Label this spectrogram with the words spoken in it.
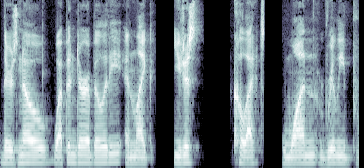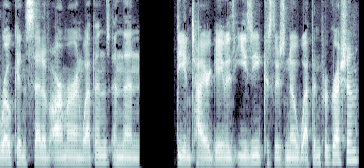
there's no weapon durability, and like you just collect one really broken set of armor and weapons, and then the entire game is easy because there's no weapon progression.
